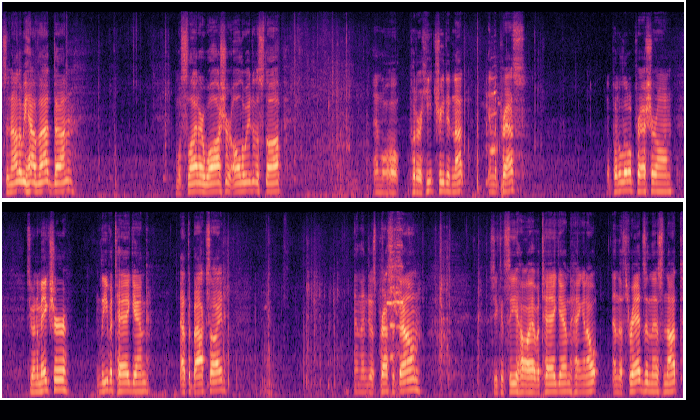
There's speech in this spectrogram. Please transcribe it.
So now that we have that done, we'll slide our washer all the way to the stop and we'll put our heat treated nut in the press. We'll put a little pressure on. So you want to make sure, leave a tag end at the back side and then just press it down so you can see how I have a tag end hanging out. And the threads in this nut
